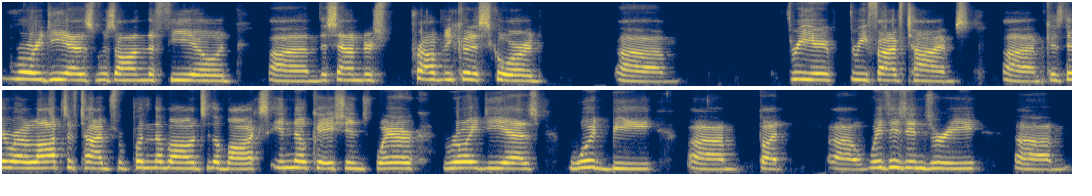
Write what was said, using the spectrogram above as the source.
Ruidíaz was on the field, um, the Sounders probably could have scored um, three or three five times because um, there were lots of times for putting the ball into the box in locations where Ruidíaz would be um, but uh, with his injury um,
